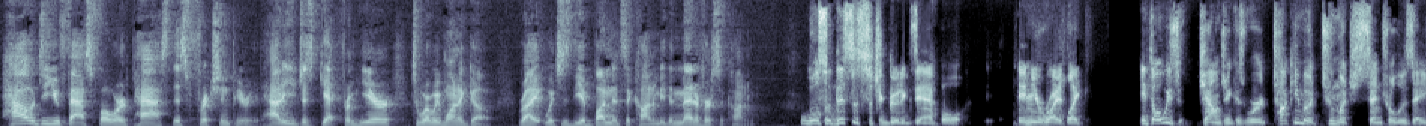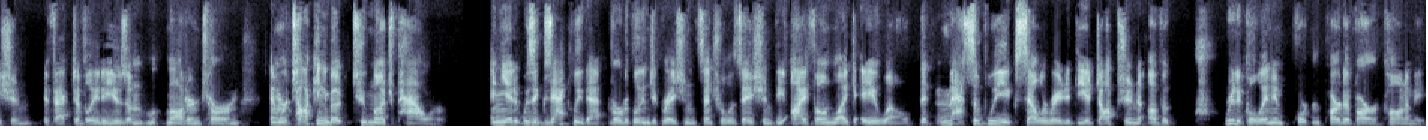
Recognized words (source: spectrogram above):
how do you fast forward past this friction period? How do you just get from here to where we want to go, right? Which is the abundance economy, the metaverse economy. Well, so this is such a good example. And you're right. Like it's always challenging because we're talking about too much centralization, effectively, to use a modern term, and we're talking about too much power. And yet it was exactly that vertical integration and centralization, the iPhone like AOL, that massively accelerated the adoption of a critical and important part of our economy.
